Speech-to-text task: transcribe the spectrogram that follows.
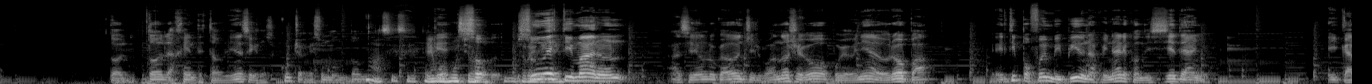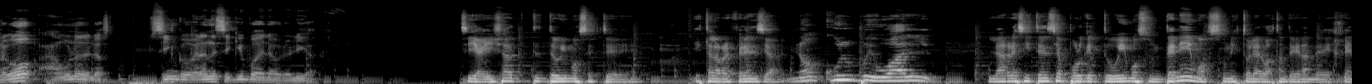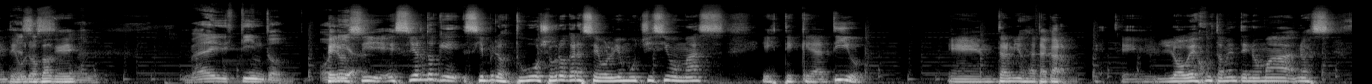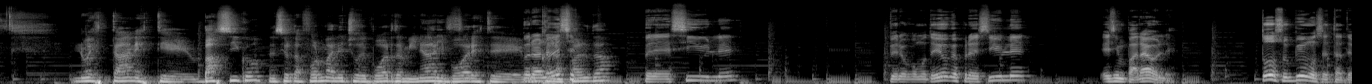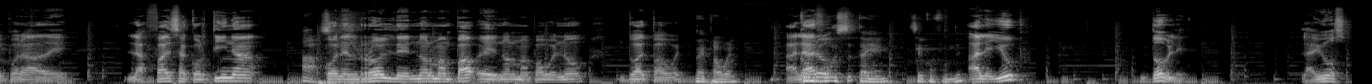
todo- toda la gente estadounidense que nos escucha, que es un montón. No, sí, sí. que Tenemos mucho. so- mucho subestimaron al señor Luka Doncic cuando llegó, porque venía de Europa. El tipo fue MVP de unas finales con 17 años. Y cargó a uno de los cinco grandes equipos de la Euroliga. Sí, ahí ya tuvimos este. Está la referencia. No culpo igual la resistencia porque tuvimos un, tenemos un historial bastante grande de gente de Europa es- que. bueno, es distinto. Pero sí, es cierto que siempre los tuvo. Yo creo que ahora se volvió muchísimo más este, creativo en términos de atacar. Este, lo ves justamente no más. No es. No es tan este, básico, en cierta forma, el hecho de poder terminar y poder este, Pero a la buscar vez es- falta. Predecible. Pero como te digo que es predecible, es imparable. Todos supimos esta temporada de la falsa cortina Ah, sí. con el rol de Norman Powell, Norman Powell no, Dwight Powell. Hay Powell. Al aro, Confu- Está bien, se confunde. alley-oop, doble. La vimos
